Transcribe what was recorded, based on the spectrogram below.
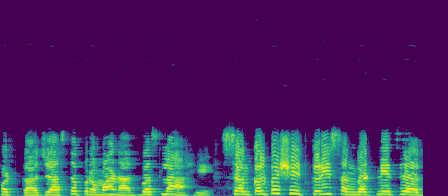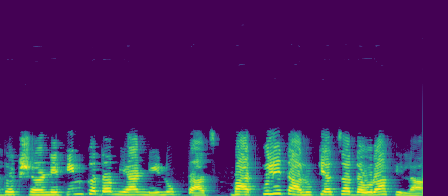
फटका जास्त प्रमाणात बसला आहे. संकल्प शेतकरी संघटनेचे अध्यक्ष नितीन कदम यांनी नुकताच भातकुली तालुक्याचा दौरा केला.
